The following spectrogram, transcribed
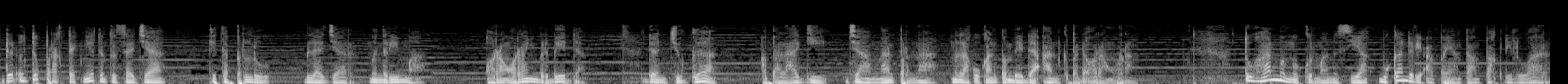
Dan untuk prakteknya tentu saja kita perlu belajar menerima orang-orang yang berbeda dan juga Apalagi jangan pernah melakukan pembedaan kepada orang-orang. Tuhan mengukur manusia bukan dari apa yang tampak di luar,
